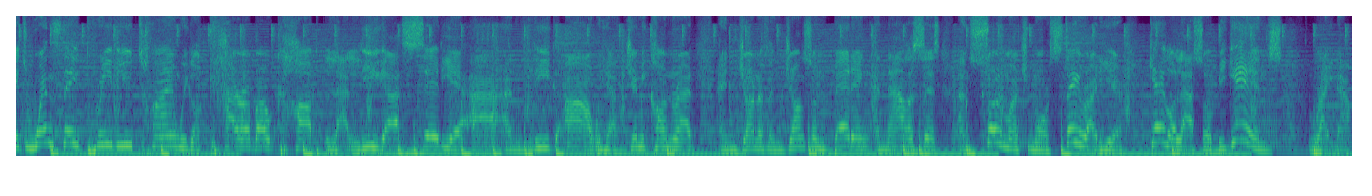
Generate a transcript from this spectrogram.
It's Wednesday preview time. We got Carabao Cup, La Liga, Serie A, and League A. We have Jimmy Conrad and Jonathan Johnson betting, analysis, and so much more. Stay right here. Que Golazo begins right now.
